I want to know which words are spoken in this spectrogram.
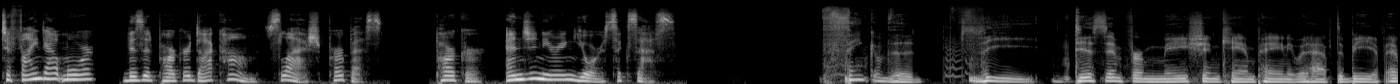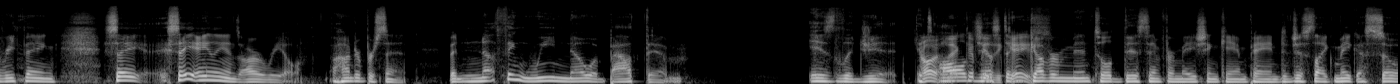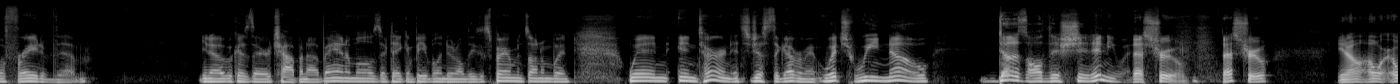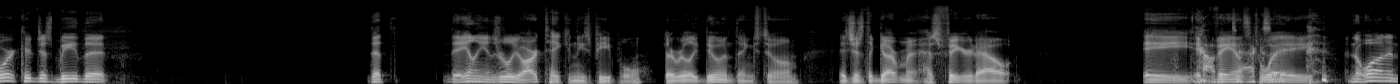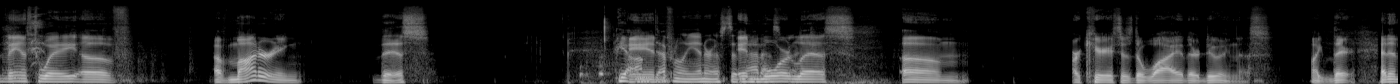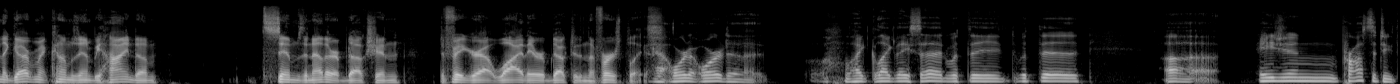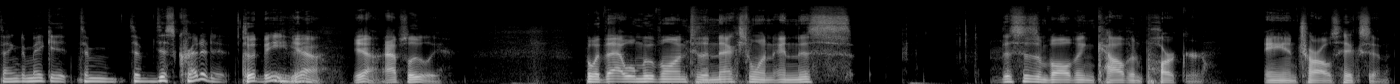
To find out more, visit parker.com/purpose. Parker, engineering your success. think of the the disinformation campaign it would have to be if everything say say aliens are real 100% but nothing we know about them is legit it's Oh, all could be the just a case. governmental disinformation campaign to just like make us so afraid of them you know because they're chopping up animals they're taking people and doing all these experiments on them when when in turn it's just the government which we know does all this shit anyway That's true. That's true. You know, or, or it could just be that that the aliens really are taking these people. They're really doing things to them. It's just the government has figured out a How advanced way, no, well, an advanced way of of monitoring this. Yeah i'm definitely interested in and more or less um are curious as to why they're doing this. Like they're and then the government comes in behind them sims another abduction to figure out why they were abducted in the first place. Yeah, or to or to like like they said with the with the uh Asian prostitute thing to make it to to discredit it. could be yeah. Yeah absolutely. But with that we'll move on to the next one and this this is involving calvin parker and charles hickson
